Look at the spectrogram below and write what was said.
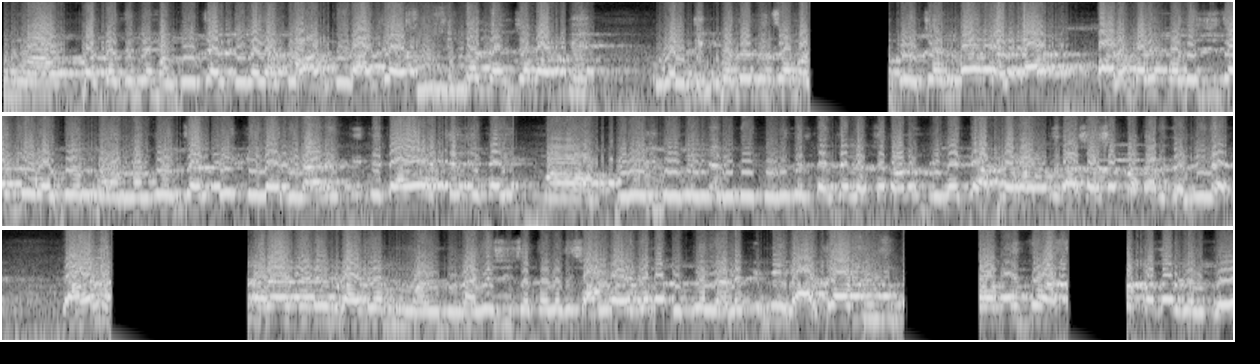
पद्धतीने मंत्रोच्चार केला जातो. आणि ते राजे असून सुद्धा त्यांच्या बाबतीत वैदिक पद्धतीचा मंत्रोच्चार न करता पारंपरिक पद्धतीचा जो मंत्रोच्चार ते केला गेला आणि तिथे त्यावेळेचे जे काही पुरोहित होते त्यांनी ते थोडे त्यांच्या लक्षात आणून दिलं की आपल्या बाबतीत असा असा प्रकार घडलेला आहे. त्यावेळेला खऱ्या अर्थाने राजा म- छत्रपती शाहू महाराजांना दुःख झालं की मी राजा असून सुद्धा बाबतीत जर प्रकार घडतोय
